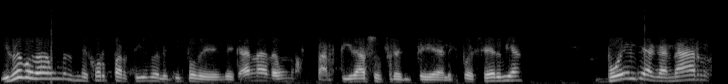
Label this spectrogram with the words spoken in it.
Y luego da un el mejor partido el equipo de, de Ghana, da un partidazo frente al equipo de Serbia. Vuelve a ganar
